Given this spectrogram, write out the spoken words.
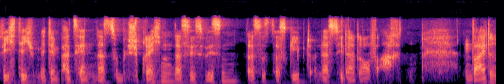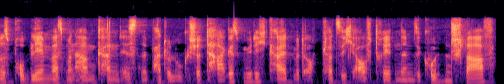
wichtig, mit den Patienten das zu besprechen, dass sie es wissen, dass es das gibt und dass sie darauf achten. Ein weiteres Problem, was man haben kann, ist eine pathologische Tagesmüdigkeit mit auch plötzlich auftretendem Sekundenschlaf,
